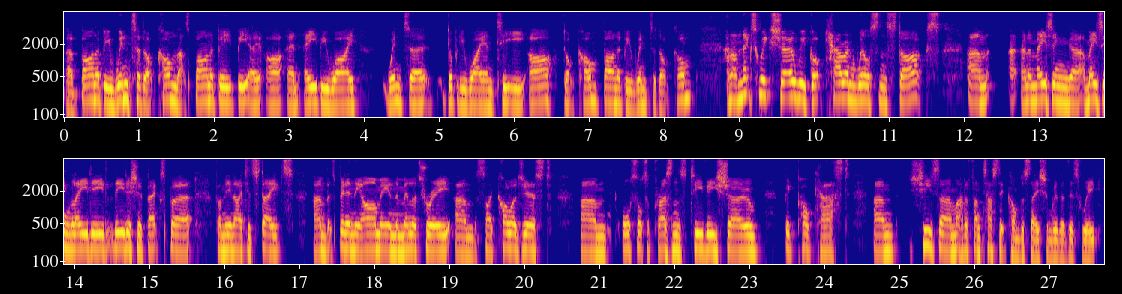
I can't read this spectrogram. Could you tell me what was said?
uh, barnabywynter.com. That's Barnaby, B A R N A B Y wynter w-y-n-t-e-r dot com dot com and on next week's show we've got karen wilson starks um, an amazing uh, amazing lady leadership expert from the united states um, but's been in the army in the military um, psychologist um, all sorts of presence, TV show, big podcast. Um, she's um, had a fantastic conversation with her this week.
